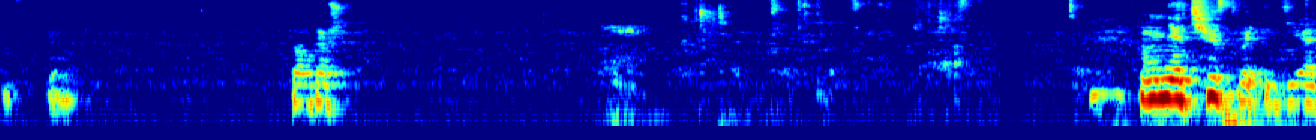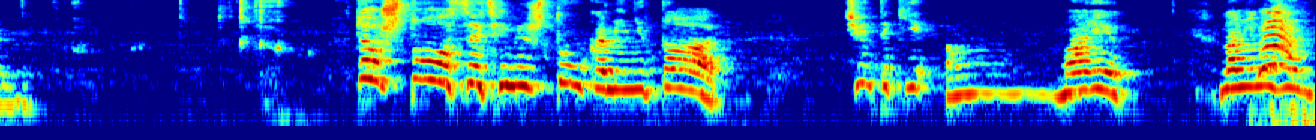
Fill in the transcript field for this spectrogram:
наступило? Ты умрешь. У меня чувство идеальное. Да что с этими штуками не так? Чем такие... А, Мария, нам не нужно...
